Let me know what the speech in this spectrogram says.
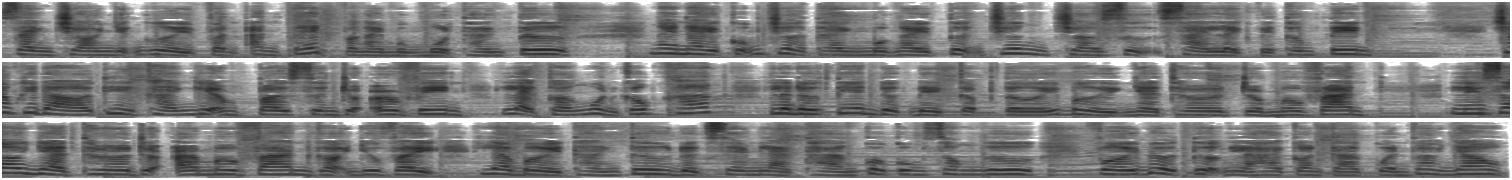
dành cho những người vẫn ăn Tết vào ngày mùng 1 tháng 4. Ngày này cũng trở thành một ngày tượng trưng cho sự sai lệch về thông tin. Trong khi đó thì khái niệm Poisson de Irving lại có nguồn gốc khác, lần đầu tiên được đề cập tới bởi nhà thơ de Morvan. Lý do nhà thơ de gọi như vậy là bởi tháng tư được xem là tháng của cung song ngư với biểu tượng là hai con cá quấn vào nhau.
